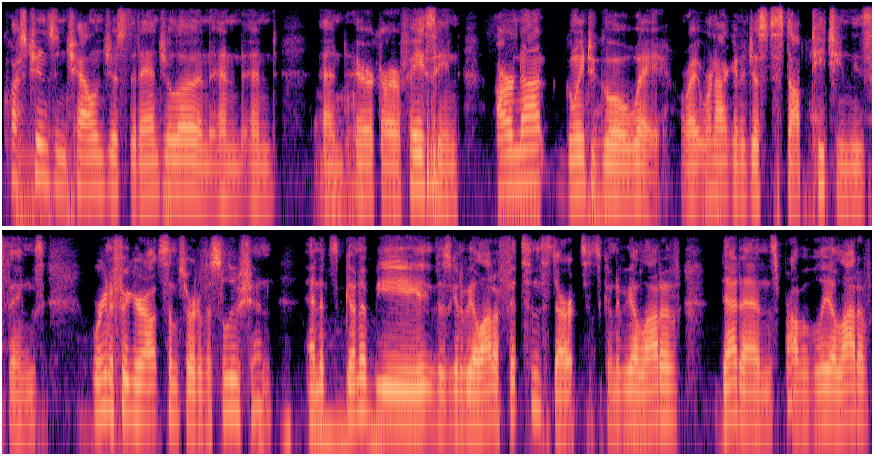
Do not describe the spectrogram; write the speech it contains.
questions and challenges that Angela and and and and Eric are facing are not going to go away, right? We're not going to just stop teaching these things. We're going to figure out some sort of a solution, and it's going to be there's going to be a lot of fits and starts. It's going to be a lot of dead ends, probably a lot of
